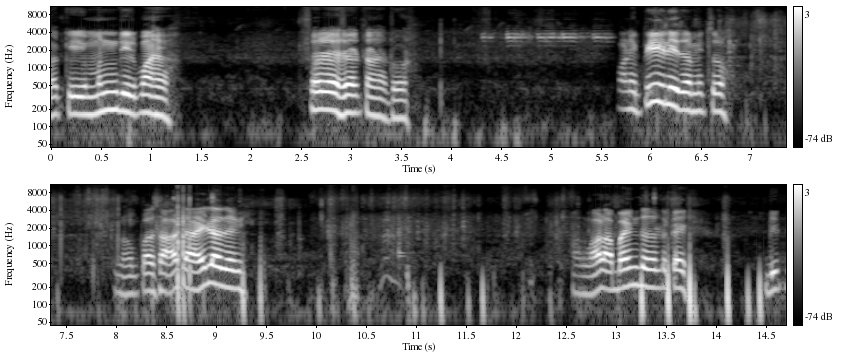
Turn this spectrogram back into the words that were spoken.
બાકી મંદિર પાસે સરસ અટાણે ઢોર. પાણી પી લીધા મિત્રો. પાછા આડા હેલા દેવી વાળા બાંધ્યા એટલે કઈ બીક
